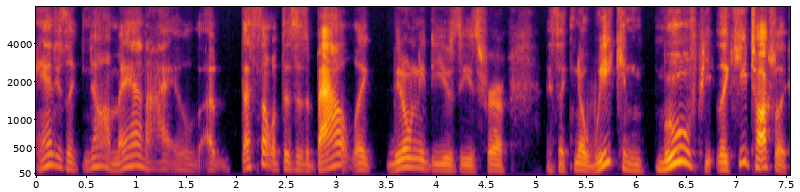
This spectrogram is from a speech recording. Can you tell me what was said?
Andy's like, no, man, I uh, that's not what this is about. Like, we don't need to use these for. It's like, no, we can move people. Like he talks like,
